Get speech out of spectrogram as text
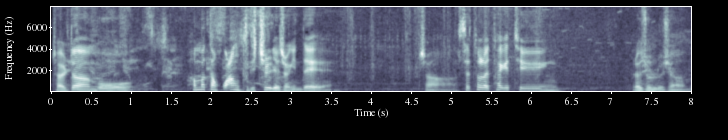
자 일단 뭐 한바탕 꽝 부딪힐 예정인데 자 Satellite Targeting Resolution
